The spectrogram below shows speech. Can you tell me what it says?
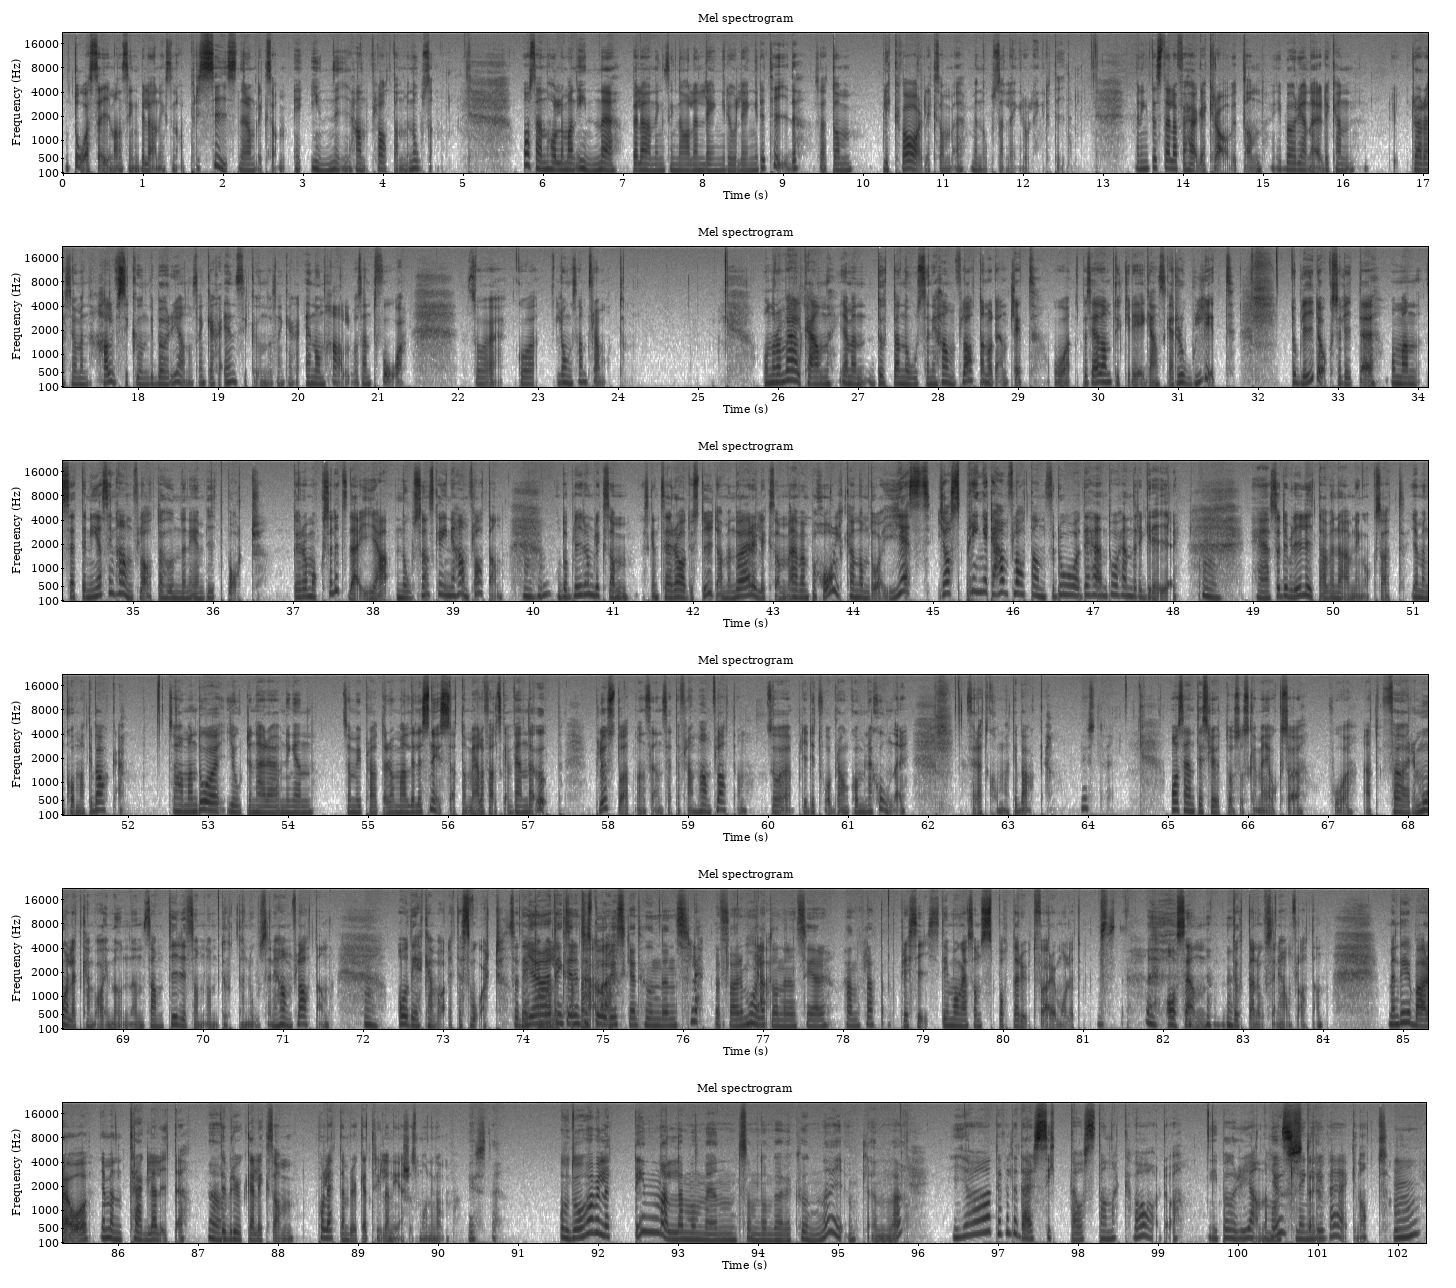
Då säger man sin belöningssignal precis när de liksom är inne i handflatan med nosen. Och sen håller man inne belöningssignalen längre och längre tid så att de blir kvar liksom med, med nosen längre och längre tid. Men inte ställa för höga krav utan i början är det kan röra sig om en halv sekund i början och sen kanske en sekund och sen kanske en och en halv och sen två. Så eh, gå långsamt framåt. Och när de väl kan ja men, dutta nosen i handflatan ordentligt och speciellt om de tycker det är ganska roligt, då blir det också lite, om man sätter ner sin handflata och hunden är en bit bort, då är de också lite där, ja, nosen ska in i handflatan. Mm -hmm. Och då blir de liksom, jag ska inte säga radiostyrda, men då är det liksom, även på håll kan de då, yes, jag springer till handflatan för då, det, då händer det grejer. Mm. Eh, så det blir lite av en övning också att ja, men komma tillbaka. Så har man då gjort den här övningen som vi pratade om alldeles nyss, att de i alla fall ska vända upp, plus då att man sen sätter fram handflatan, så blir det två bra kombinationer för att komma tillbaka. Just det. Och sen till slut då så ska man ju också få att föremålet kan vara i munnen samtidigt som de duttar nosen i handflatan. Mm. Och det kan vara lite svårt. Så det ja, kan man jag tänkte, liksom är det inte behöva... stor risk att hunden släpper föremålet ja. då när den ser handflatan? Precis, det är många som spottar ut föremålet och sen duttar nosen i handflatan. Men det är bara att ja, men, traggla lite. Ja. Det brukar liksom, poletten brukar trilla ner så småningom. Just det. Och då har vi lagt in alla moment som de behöver kunna egentligen, va? Ja, det är väl det där sitta och stanna kvar då i början när man Just slänger det. iväg något. Mm.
